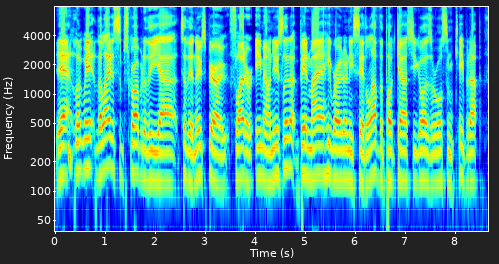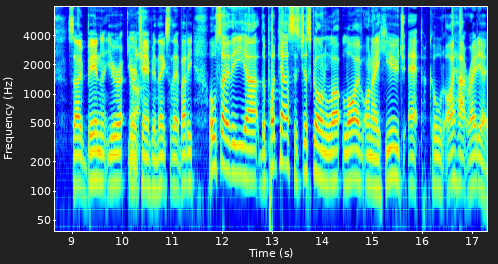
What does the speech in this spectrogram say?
Yeah, look, we the latest subscriber to the uh, to the Noob Spearo Floater email newsletter, Ben Mayer. He wrote in. He said, "Love the podcast. You guys are awesome. Keep it up." So Ben, you're you're Oh. a champion. Thanks for that, buddy. Also, the uh, the podcast has just gone lo- live on a huge app called iHeartRadio,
